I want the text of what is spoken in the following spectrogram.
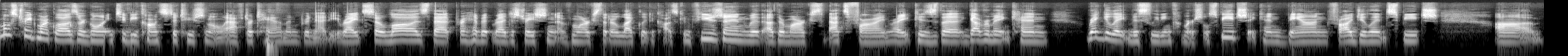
most trademark laws are going to be constitutional after Tam and Brunetti, right? So laws that prohibit registration of marks that are likely to cause confusion with other marks, that's fine, right? Because the government can regulate misleading commercial speech, it can ban fraudulent speech. Um,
